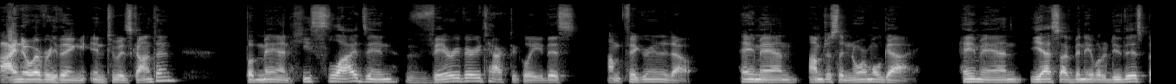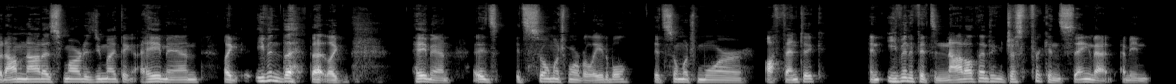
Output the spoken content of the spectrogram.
I know everything into his content, but man, he slides in very very tactically this I'm figuring it out. Hey man, I'm just a normal guy. Hey man, yes, I've been able to do this, but I'm not as smart as you might think. Hey man, like even that that like hey man, it's it's so much more relatable. It's so much more authentic and even if it's not authentic, just freaking saying that. I mean,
